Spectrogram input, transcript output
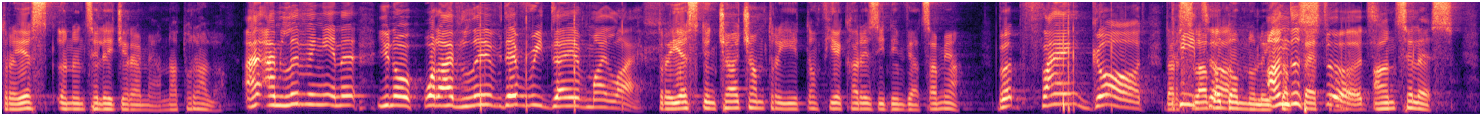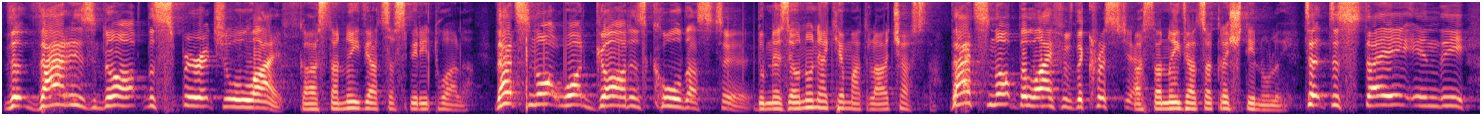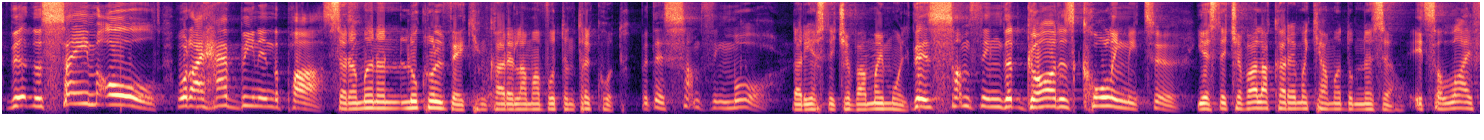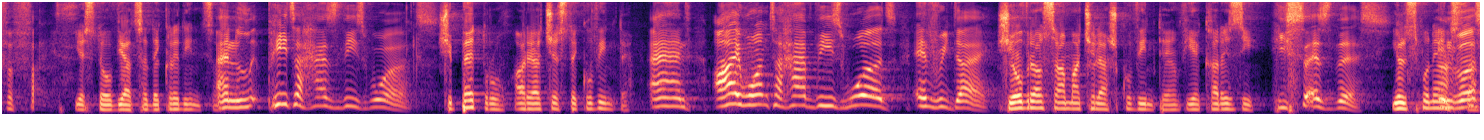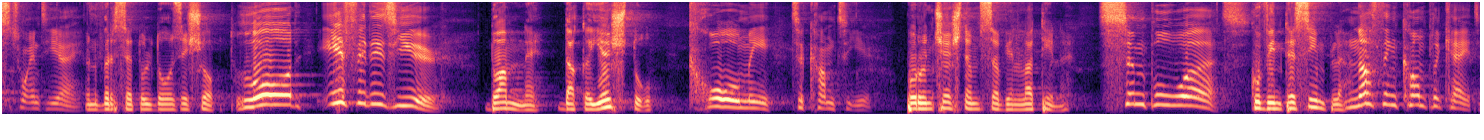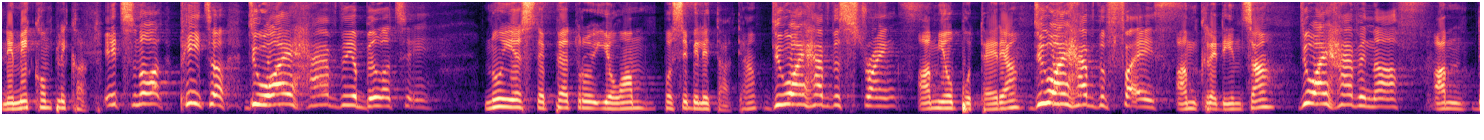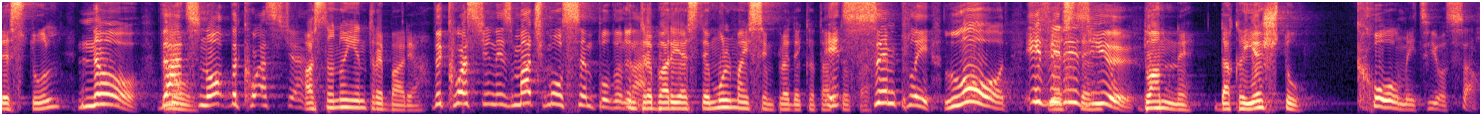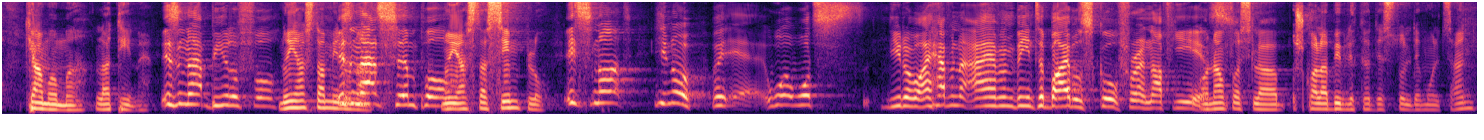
Trăiesc în înțelegerea mea naturală. I, I'm living in a, you know, what I've lived every day of my life. Trăiesc în ceea ce am trăit în fiecare zi din viața mea. But thank God, Dar slavă Peter Domnului că Petru understood a înțeles that that is not the spiritual life. că asta nu e viața spirituală. That's not what God has called us to. Dumnezeu nu ne-a chemat la aceasta. That's not the life of the Christian. Asta nu e viața creștinului. To, to stay in the, the, the same old, what I have been in the past. Să rămân în lucrul vechi în care l-am avut în trecut. But there's something more. Dar este ceva mai mult. There's something that God is calling me to. Este ceva la care mă cheamă Dumnezeu. It's a life of faith. Este o viață de credință. And L- Peter has these words. Și Petru are aceste cuvinte. And I want to have these words every day. Și eu vreau să am aceleași cuvinte în fiecare zi. He says this El spune in asta verse 28 în versetul 28. Lord, if it is you, Doamne, dacă ești Tu, call me to come to you. poruncește-mi să vin la Tine. Simple words, Cuvinte simple, nothing complicated. nimic complicat. It's not, Peter, do I have the ability? Nu este Petru, eu am posibilitatea, Do I have the strength? am eu puterea, Do I have the faith? am credința, Do I have enough? am destul. No, that's not the question. Asta nu e întrebarea. The question is much more simple than that. Întrebarea este mult mai simplă decât It's atâta. simply, Lord, if it is you, Este, Doamne, dacă ești Tu, call me to yourself. cheamă-mă la Tine. Isn't that beautiful? Nu e asta Isn't minunat? that simple? Nu e asta simplu? It's not, you know, uh, what- what's, you know, I haven't, I haven't been to Bible school for enough years. Eu n-am fost la școala biblică destul de mulți ani.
